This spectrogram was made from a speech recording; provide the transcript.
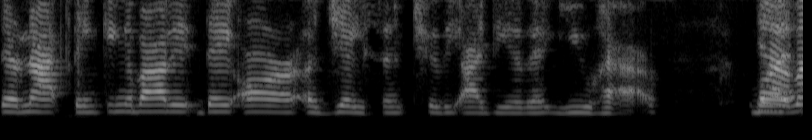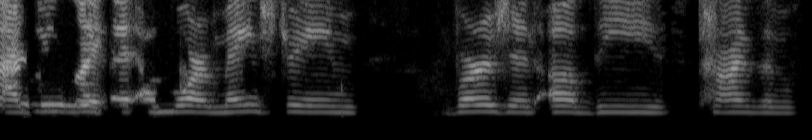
they're not thinking about it. They are adjacent to the idea that you have. But, Yeah, but I, I do mean, think like- a more mainstream version of these kinds of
